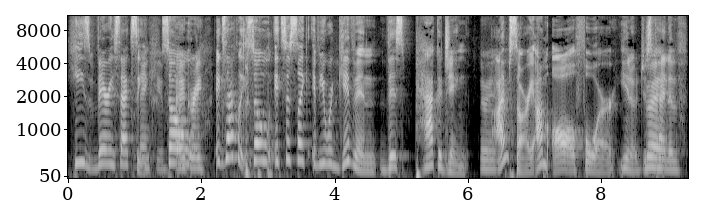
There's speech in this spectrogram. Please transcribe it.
he's very sexy. Thank you. So I agree. Exactly. So it's just like if you were given this packaging, Right. I'm sorry, I'm all for, you know, just Right. kind of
